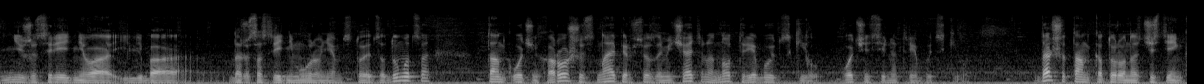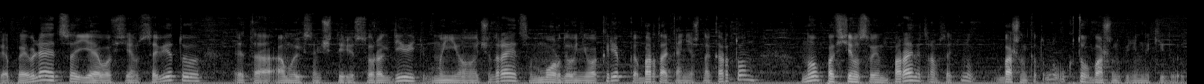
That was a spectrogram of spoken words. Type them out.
ниже среднего, либо даже со средним уровнем, стоит задуматься. Танк очень хороший, снайпер, все замечательно, но требует скилл, очень сильно требует скилл. Дальше танк, который у нас частенько появляется, я его всем советую. Это AMX M449, мне он очень нравится, морда у него крепкая, борта, конечно, картон, но по всем своим параметрам, кстати, ну, башенка, ну, кто в башенку не накидывает.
